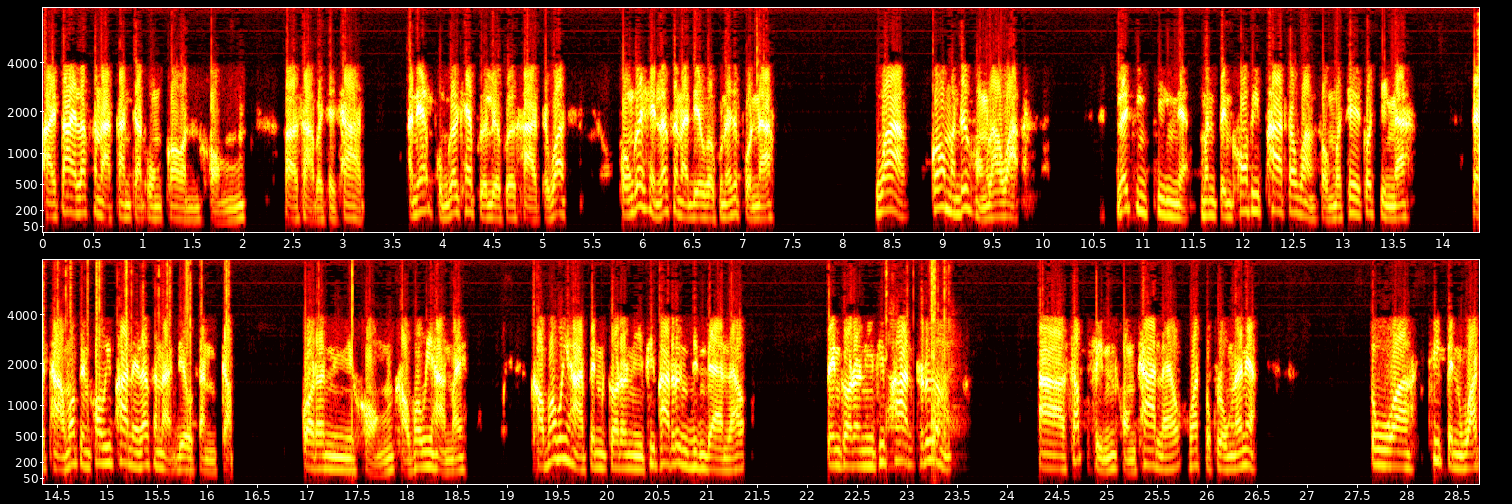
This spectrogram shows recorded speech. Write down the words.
ภายใต้ลักษณะการจัดองค์กรของเอ่อ สหประชาชาติ อันนี้ผมก็แค่เผื่อเหลือเผื่อขาดแต่ว่า ผมก็เห็นลักษณะเดียวกับคุณนัชพลนะ ว่าก็มันเรื่องของเราอะและจริง ๆ เนี่ยมันเป็นข้อพิพาทระหว่างสองประเทศก็จริงนะแต่ถามว่าเป็นข้อพิพาทในลักษณะเดียวกันกับกรณีของเขาพระวิหารไหมเขาพระวิหารเป็นกรณีพิพาทเรื่องดินแดนแล้ว เป็นกรณีพิพาทเรื่อง อ่าทรัพย์สินของชาติแล้วว่าตกลงแล้วเนี่ย ตัวที่เป็นวัด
